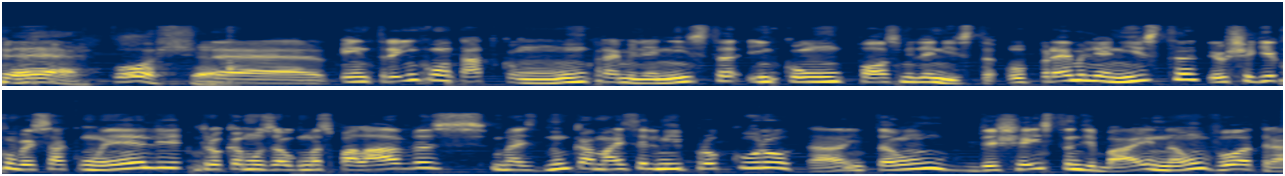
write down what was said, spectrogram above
É, poxa. É, entrei em contato com um pré-milenista e com um pós-milenista. O pré-milenista, eu cheguei a conversar com ele, trocamos algumas palavras, mas nunca mais ele me procurou, tá? Então, deixei em stand-by, não vou atrás.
